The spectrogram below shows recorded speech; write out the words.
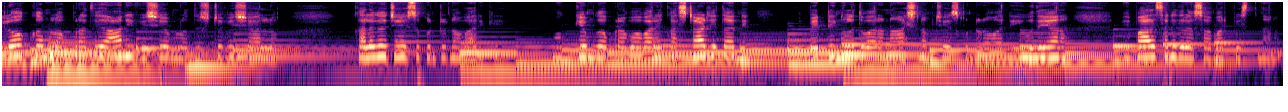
ఈ లోకంలో ప్రతి దాని విషయంలో దుష్ట విషయాల్లో కలగజేసుకుంటున్న వారికి ముఖ్యంగా ప్రభా వారి కష్టార్జితాన్ని బెట్టింగ్ల ద్వారా నాశనం చేసుకుంటున్న వారిని ఉదయాన మీ పాద సన్నిధిలో సమర్పిస్తున్నాను.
